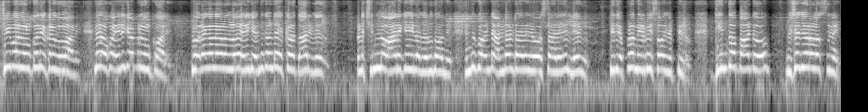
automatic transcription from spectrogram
స్టీమర్ కొనుక్కొని ఎక్కడికి పోవాలి? లేదా ఒక హెలికాప్టర్ కొనుక్కోవాలి. వరంగల్లో ఎందుకంటే ఎక్కడ దారి లేదు. అంటే చిన్న వానకే ఇలా జరుగుతుంది. ఎందుకు అంటే అండర్ డ్రైనేజ్ వ్యవస్థ అనేది లేదు. ఇది ఎప్పుడో నిర్మిస్తామని చెప్పిండ్రు. దీంతో పాటు విష జ్వరాలు వస్తున్నాయి.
